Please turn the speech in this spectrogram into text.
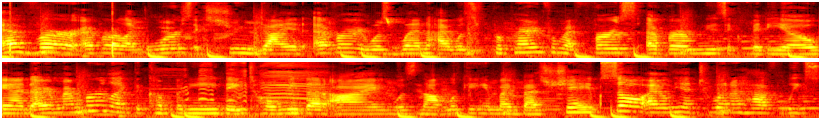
ever, ever like worst extreme diet ever. It was when I was preparing for my first ever music video. And I remember like the company, they told me that I was not looking in my best shape. So I only had two and a half weeks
